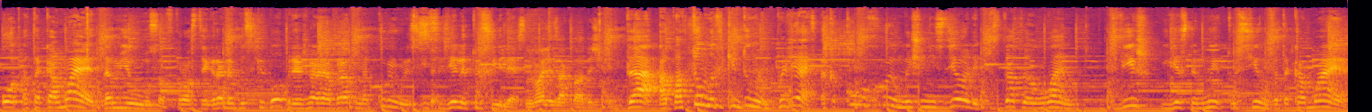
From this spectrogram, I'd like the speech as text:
от Атакамая до Миусов, просто играли в баскетбол, приезжали обратно, накуривались и сидели тусили. Снимали закладочки. Да, а потом мы такие думаем, блядь, а какого хуя мы еще не сделали пиздатый онлайн движ, если мы тусим в Атакамае,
